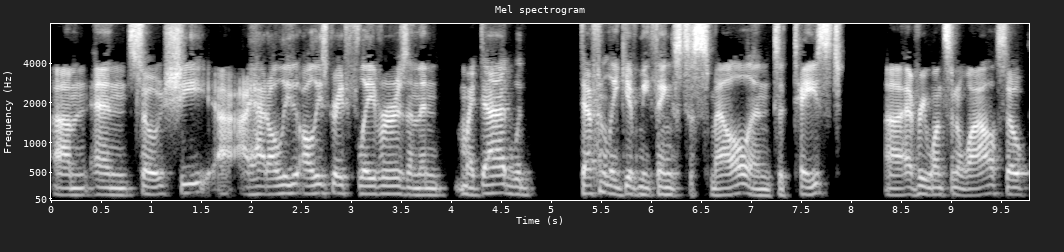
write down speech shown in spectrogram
Um, and so she, I had all these all these great flavors, and then my dad would definitely give me things to smell and to taste uh, every once in a while. So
